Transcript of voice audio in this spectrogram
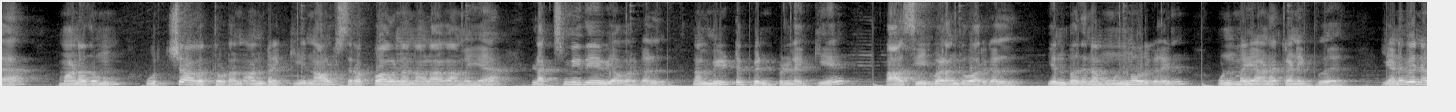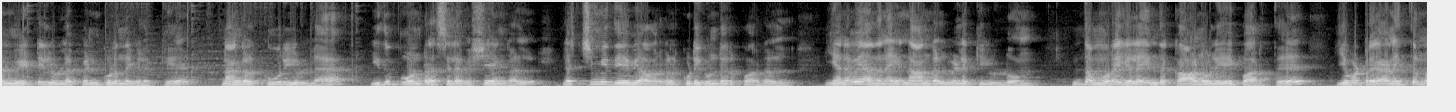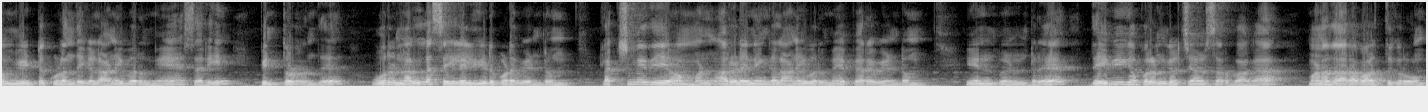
மனதும் உற்சாகத்துடன் அன்றைக்கு நாள் சிறப்பான நாளாக அமைய லக்ஷ்மி தேவி அவர்கள் நம் வீட்டு பெண் பிள்ளைக்கு ஆசியை வழங்குவார்கள் என்பது நம் முன்னோர்களின் உண்மையான கணிப்பு. எனவே நம் வீட்டில் உள்ள பெண் குழந்தைகளுக்கு நாங்கள் கூறியுள்ள இது போன்ற சில விஷயங்கள் லட்சுமி தேவி அவர்கள் குடிகொண்டிருப்பார்கள். எனவே அதனை நாங்கள் விளக்கியுள்ளோம். இந்த முறைகளை இந்த காணொளியை பார்த்து இவற்றை அனைத்தும் நம் வீட்டு குழந்தைகள் அனைவருமே சரி பின்தொடர்ந்து ஒரு நல்ல செயலில் ஈடுபட வேண்டும். லக்ஷ்மி தேவி அம்மன் அருளை நீங்கள் அனைவருமே பெற வேண்டும் என்பென்று தெய்வீக பலன்கள் சேனல் சார்பாக மனதார வாழ்த்துகிறோம்.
